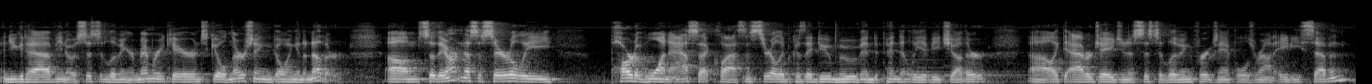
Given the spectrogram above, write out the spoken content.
and you could have you know assisted living or memory care and skilled nursing going in another. Um, so they aren't necessarily part of one asset class necessarily because they do move independently of each other. Uh, like the average age in assisted living, for example, is around 87.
